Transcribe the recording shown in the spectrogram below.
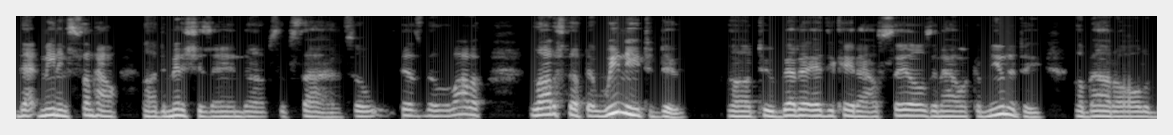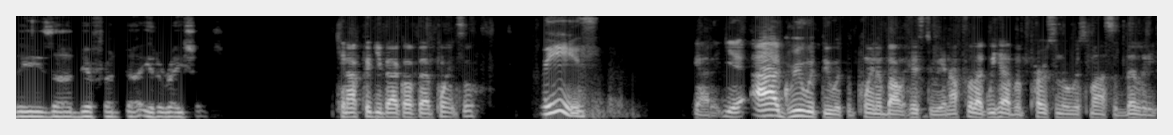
that meaning somehow uh, diminishes and uh, subsides. So there's a lot of lot of stuff that we need to do uh, to better educate ourselves and our community about all of these uh, different uh, iterations. Can I piggyback off that point too? Please. Got it. Yeah, I agree with you with the point about history, and I feel like we have a personal responsibility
